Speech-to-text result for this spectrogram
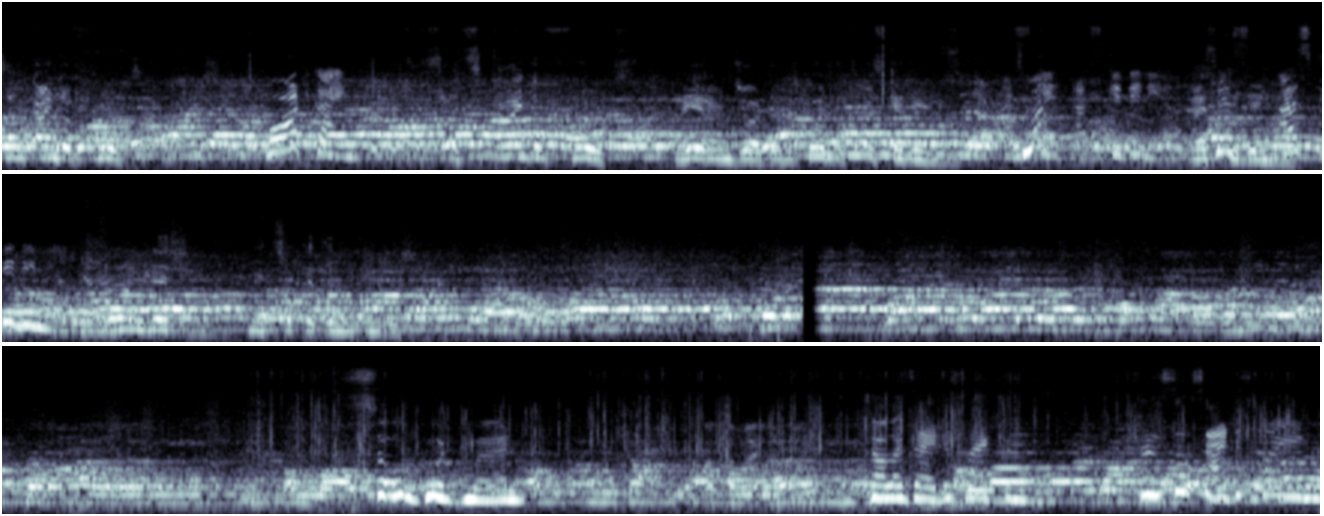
Some kind of fruit. What kind It's, it's kind of fruit here in Jordan. It's called it escadenia. Escadenia Escadenia. Escadenia Yeah, in English, we check it in English. చాలా సాటిస్ఫాక్షన్ సో సాటిస్ఫైయింగ్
